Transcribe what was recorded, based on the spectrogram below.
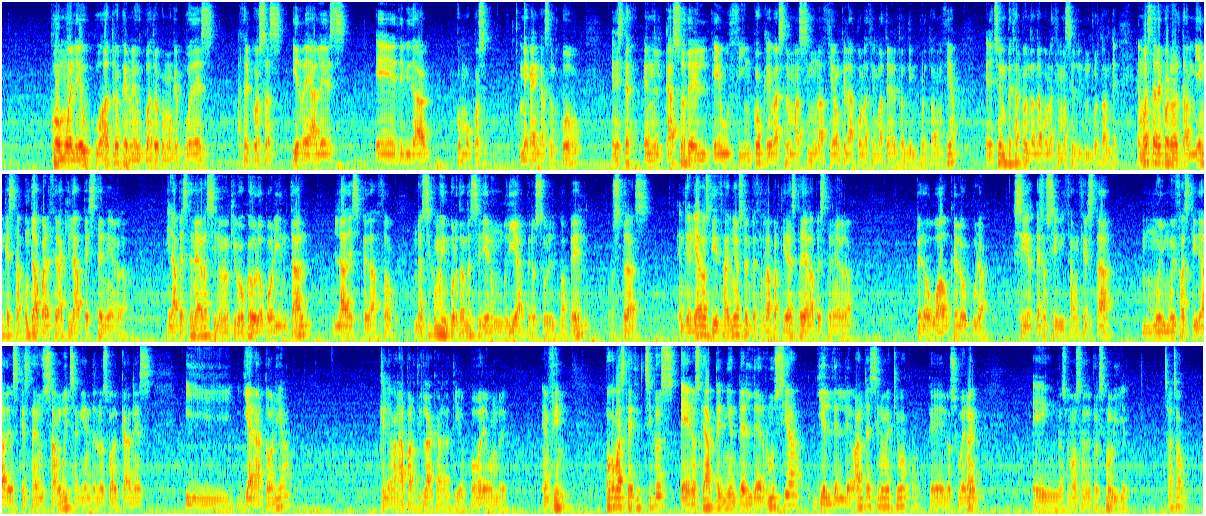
como el EU4, que en el EU4 como que puedes hacer cosas irreales eh, debido a como cosas mecánicas del juego. En, este, en el caso del EU5, que va a ser más simulación, que la población va a tener tanta importancia, el hecho de empezar con tanta población va a ser importante. Hemos de recordar también que está a punto de aparecer aquí la peste negra. Y la peste negra, si no me equivoco, Europa Oriental la despedazó. No sé cómo importante sería en Hungría, pero sobre el papel, ostras. En teoría a los 10 años de empezar la partida está ya la peste negra. Pero wow, qué locura. Sí, eso sí, Bizancio está muy, muy fastidiado. Es que está en un sándwich aquí entre los Balcanes y, Anatolia, que le van a partir la cara, tío, pobre hombre. En fin, poco más que decir, chicos. Eh, nos queda pendiente el de Rusia y el del Levante, si no me equivoco, que lo suben hoy. Eh, y nos vemos en el próximo vídeo. Chao, chao.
